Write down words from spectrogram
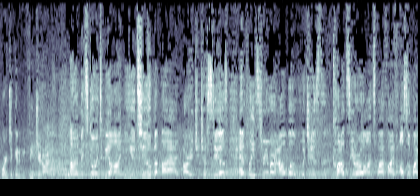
Where's it going to be featured on? Um, it's going to be on YouTube at RHHS Studios. And please stream our album, which is Cloud Zero on Spotify, also by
